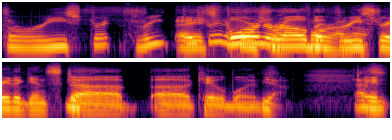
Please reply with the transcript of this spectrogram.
three straight, three. three it's straight or four in a row, Four but three straight against Yeah. uh, uh, Caleb Williams. Yeah. That's, and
